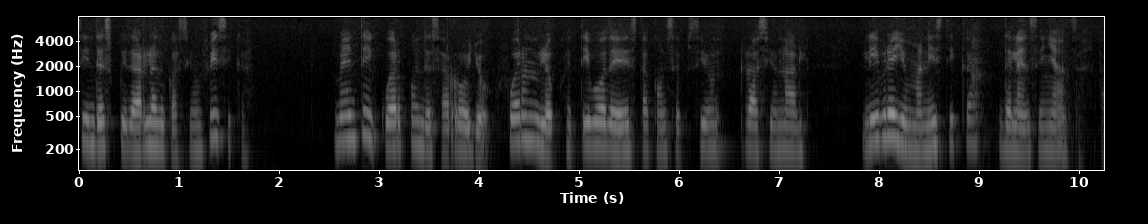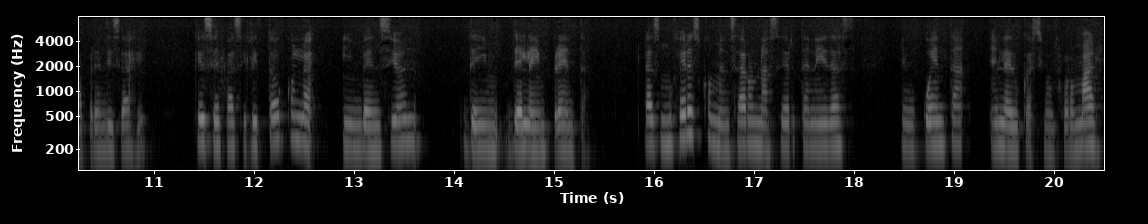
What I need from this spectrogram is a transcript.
sin descuidar la educación física. Mente y cuerpo en desarrollo fueron el objetivo de esta concepción racional, libre y humanística de la enseñanza, aprendizaje, que se facilitó con la invención de, la imprenta. Las mujeres comenzaron a ser tenidas en cuenta en la educación formal.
